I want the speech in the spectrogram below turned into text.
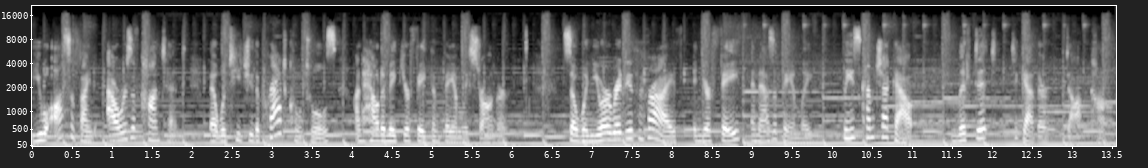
You will also find hours of content that will teach you the practical tools on how to make your faith and family stronger. So, when you are ready to thrive in your faith and as a family, please come check out liftittogether.com.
